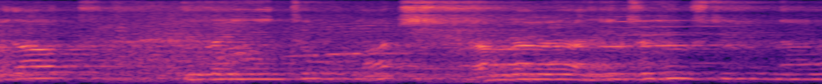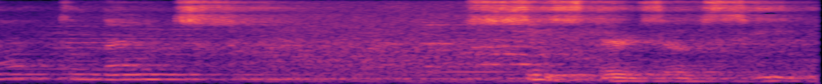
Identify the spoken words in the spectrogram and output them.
without delaying too much, I'm gonna introduce to you now tonight's Sisters of Sin.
